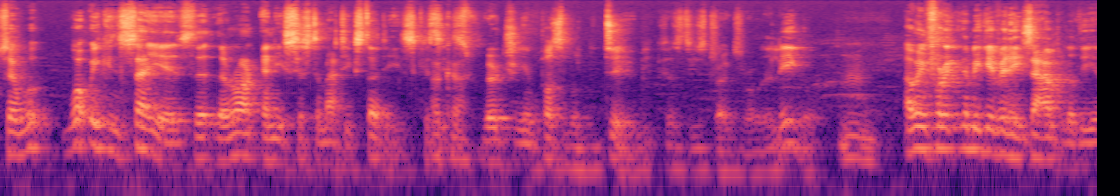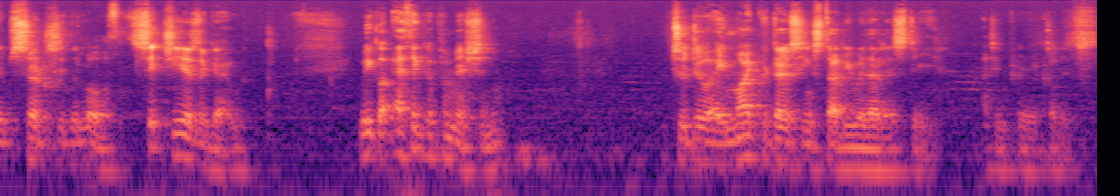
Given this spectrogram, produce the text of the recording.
So w- what we can say is that there aren't any systematic studies because Okay. it's virtually impossible to do because these drugs are all illegal. Mm. I mean, for let me give you an example of the absurdity of the law. Six years ago, we got ethical permission to do a microdosing study with LSD at Imperial College.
